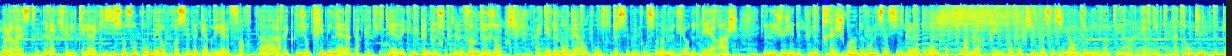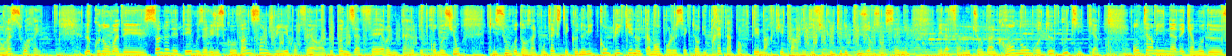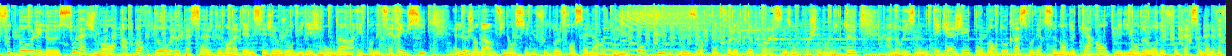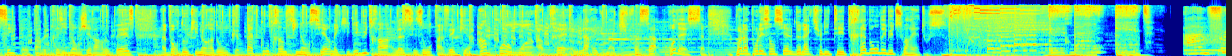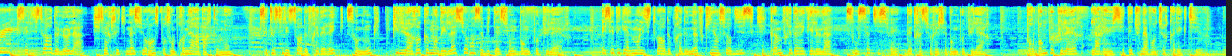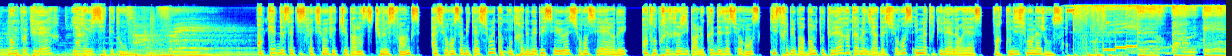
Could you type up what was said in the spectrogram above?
Dans le reste de l'actualité, les réquisitions sont tombées au procès de Gabriel Fortin. La réclusion criminelle à perpétuité avec une peine de sûreté de 22 ans a été demandée à l'encontre de celui qu'on surnomme le tueur de DRH. Il est jugé depuis le 13 juin devant les assises de la Drôme pour trois meurtres et une tentative d'assassinat en 2021. Verdict attendu dans la soirée. Le coup d'envoi des soldes d'été, vous avez jusqu'au 25 juillet pour faire des bonnes affaires, une période de promotion qui s'ouvre dans un contexte économique compliqué, notamment pour le secteur du prêt-à-porter marqué par les difficultés de plusieurs enseignes et la fermeture d'un grand nombre de boutiques. On termine avec un mot de football et le soulagement à Bordeaux. Le passage devant la DNCG aujourd'hui des Girondins est en effet réussi. Le gendarme financier du football français n'a retenu aucune mesure contre le club pour la saison prochaine en Ligue 2. Un horizon dégagé pour Bordeaux grâce au versement de 40 millions d'euros de fonds personnels versés euh, par le président Gérard Lopez. À Bordeaux qui n'aura donc pas de contraintes financières mais qui débutera la saison avec un point en moins après l'arrêt du match face à Rhodes. Voilà pour l'essentiel de l'actualité. Très bon début de soirée à tous. C'est l'histoire de Lola qui cherchait une assurance pour son premier appartement. C'est aussi l'histoire de Frédéric, son oncle, qui lui a recommandé l'assurance habitation Banque Populaire. Et c'est également l'histoire de près de 9 clients sur 10 qui, comme Frédéric et Lola, sont satisfaits d'être assurés chez Banque Populaire. Pour Banque Populaire, la réussite est une aventure collective. Banque Populaire, la réussite est en vous. Enquête de satisfaction effectuée par l'Institut Le Sphinx, Assurance Habitation est un contrat de BPCE Assurance IARD, entreprise régie par le Code des assurances, distribué par Banque Populaire, intermédiaire d'assurance immatriculée à l'ORIAS, voire conditions en agence.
